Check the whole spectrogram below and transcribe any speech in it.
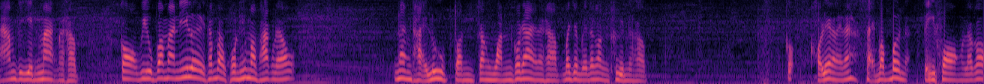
น้ำจะเย็นมากนะครับ ก็วิวประมาณนี้เลยสำหรับคนที่มาพักแล้ว นั่งถ่ายรูปตอนกลางวันก็ได้นะครับ ไม่จำเป็นต้องกลางคืนนะครับเขาเรียกอะไรนะ ใส่บับเบิ้ลตีฟองแล้วก็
